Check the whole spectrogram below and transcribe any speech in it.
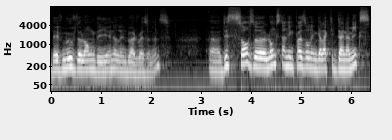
they've moved along the inner Lindblad resonance. Uh, this solves a long-standing puzzle in galactic dynamics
